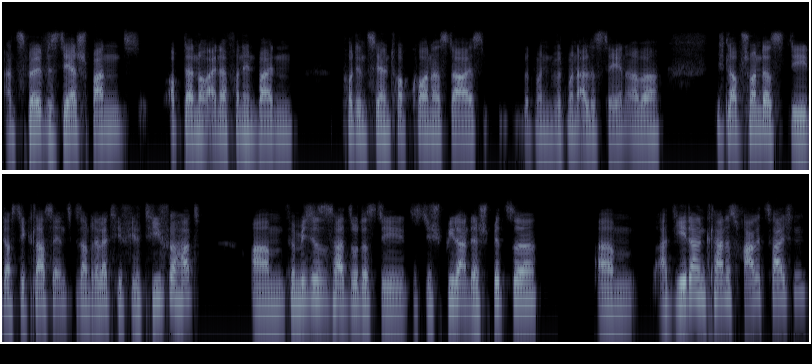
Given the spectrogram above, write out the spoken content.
an 12 ist sehr spannend, ob da noch einer von den beiden potenziellen Top-Corners da ist, wird man, wird man alles sehen. Aber ich glaube schon, dass die, dass die Klasse insgesamt relativ viel Tiefe hat. Ähm, für mich ist es halt so, dass die, dass die Spieler an der Spitze ähm, hat jeder ein kleines Fragezeichen.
